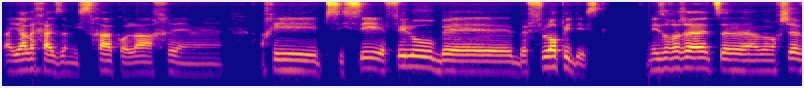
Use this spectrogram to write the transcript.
היה לך איזה משחק עולך אה, הכי בסיסי, אפילו בפלופי דיסק. אני זוכר שהיה אצל במחשב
